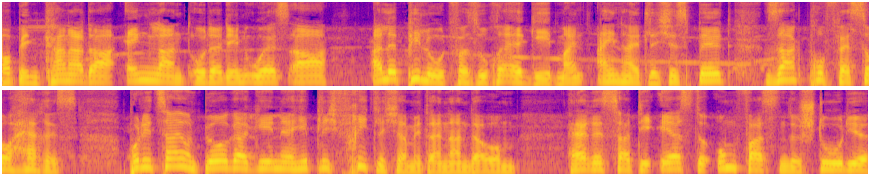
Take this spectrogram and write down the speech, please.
Ob in Kanada, England oder den USA, alle Pilotversuche ergeben ein einheitliches Bild, sagt Professor Harris. Polizei und Bürger gehen erheblich friedlicher miteinander um. Harris hat die erste umfassende Studie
